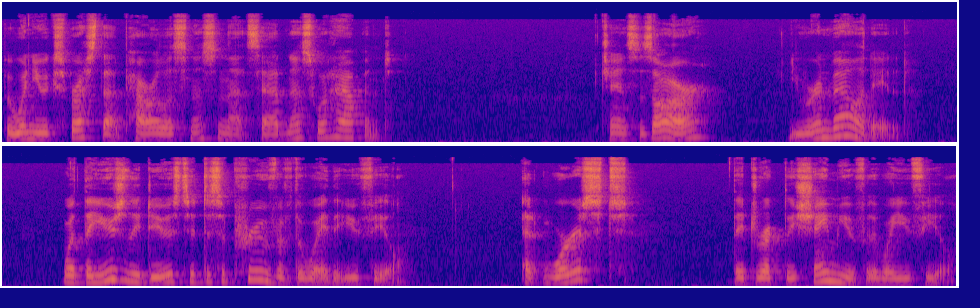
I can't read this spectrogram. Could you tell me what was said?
But when you express that powerlessness and that sadness, what happened? Chances are you were invalidated. What they usually do is to disapprove of the way that you feel. At worst, they directly shame you for the way you feel.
